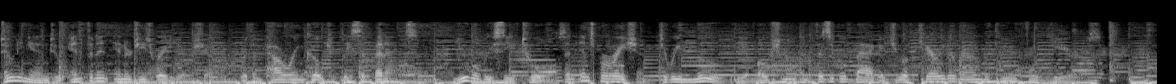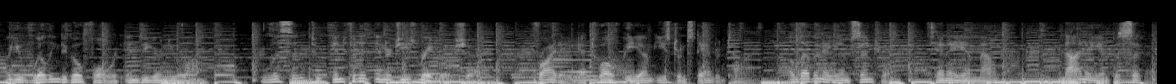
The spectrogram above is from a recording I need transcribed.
Tuning in to Infinite Energies radio show with empowering coach Lisa Bennett, you will receive tools and inspiration to remove the emotional and physical baggage you have carried around with you for years. Are you willing to go forward into your new life? Listen to Infinite Energies radio show Friday at 12 p.m. Eastern Standard Time, 11 a.m. Central, 10 a.m. Mountain, 9 a.m. Pacific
